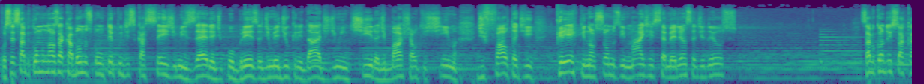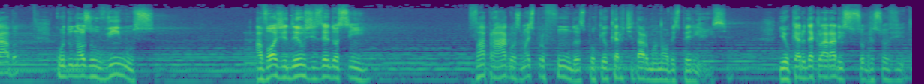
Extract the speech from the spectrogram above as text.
Você sabe como nós acabamos com um tempo de escassez, de miséria, de pobreza, de mediocridade, de mentira, de baixa autoestima, de falta de crer que nós somos imagem e semelhança de Deus? Sabe quando isso acaba? Quando nós ouvimos a voz de Deus dizendo assim: vá para águas mais profundas, porque eu quero te dar uma nova experiência. E eu quero declarar isso sobre a sua vida.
